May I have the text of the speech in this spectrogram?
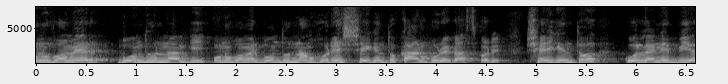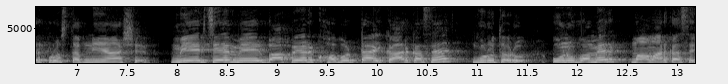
অনুপমের বন্ধুর নাম কি? অনুপমের বন্ধুর নাম হরিশ, সে কিন্তু কানপুরে কাজ করে। সেই কিন্তু কল্যাণীর বিয়ের প্রস্তাব নিয়ে আসে। মেয়ের চেয়ে মেয়ের বাপের খবরটাই কার কাছে? গুরুতর। অনুপমের মামার কাছে।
